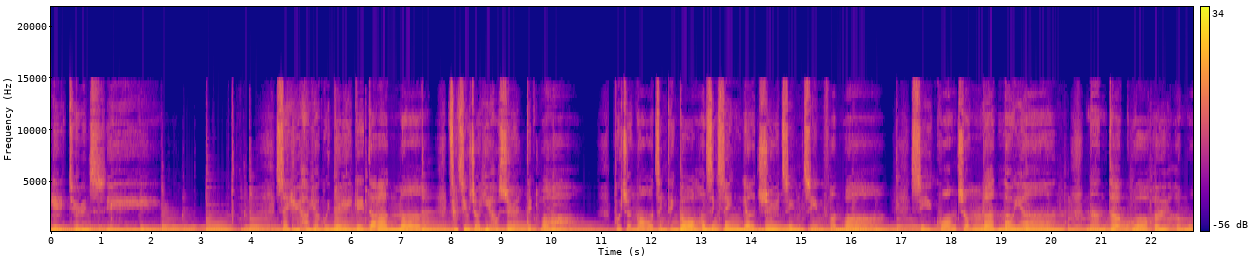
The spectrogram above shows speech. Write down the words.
忆断线。细雨下约会，你记得吗？悄悄在以后说陪着我静听歌，看星星一处渐渐繁华。时光总不留人，难得过去幸还。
